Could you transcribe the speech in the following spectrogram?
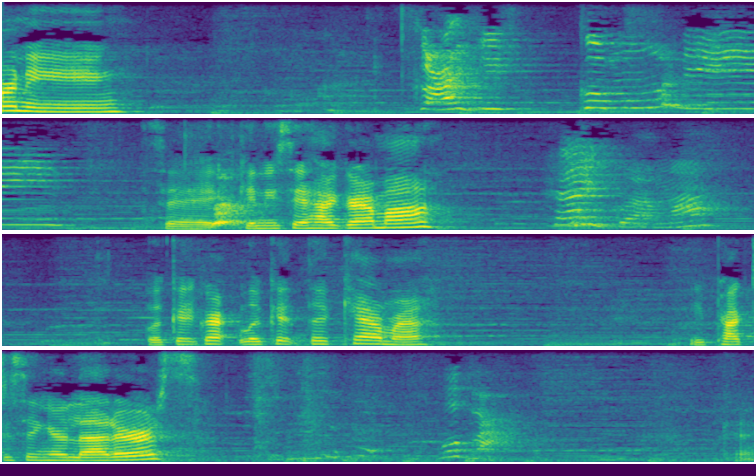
morning. Guys, good morning. Say, can you say hi, Grandma? Hey, Grandma. Look at look at the camera. You practicing your letters? Okay.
